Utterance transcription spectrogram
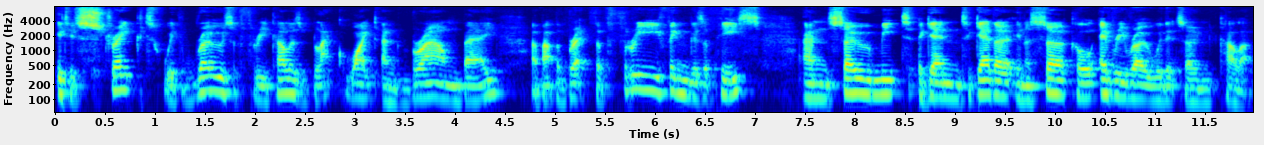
it is straked with rows of three colours: black, white, and brown bay, about the breadth of three fingers apiece. And so meet again together in a circle, every row with its own colour.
